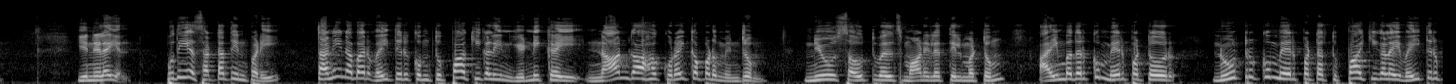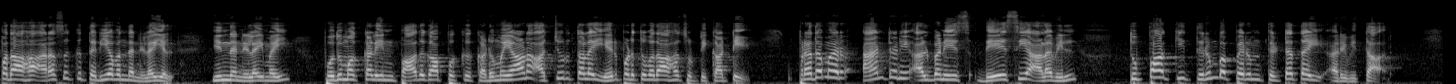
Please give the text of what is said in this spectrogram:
இந்நிலையில் புதிய சட்டத்தின்படி தனிநபர் வைத்திருக்கும் துப்பாக்கிகளின் எண்ணிக்கை நான்காக குறைக்கப்படும் என்றும் நியூ சவுத் வேல்ஸ் மாநிலத்தில் மட்டும் ஐம்பதற்கும் மேற்பட்டோர் நூற்றுக்கும் மேற்பட்ட துப்பாக்கிகளை வைத்திருப்பதாக அரசுக்கு தெரியவந்த நிலையில் இந்த நிலைமை பொதுமக்களின் பாதுகாப்புக்கு கடுமையான அச்சுறுத்தலை ஏற்படுத்துவதாக சுட்டிக்காட்டி பிரதமர் ஆண்டனி அல்பனீஸ் தேசிய அளவில் துப்பாக்கி திரும்பப் பெறும் திட்டத்தை அறிவித்தார்.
